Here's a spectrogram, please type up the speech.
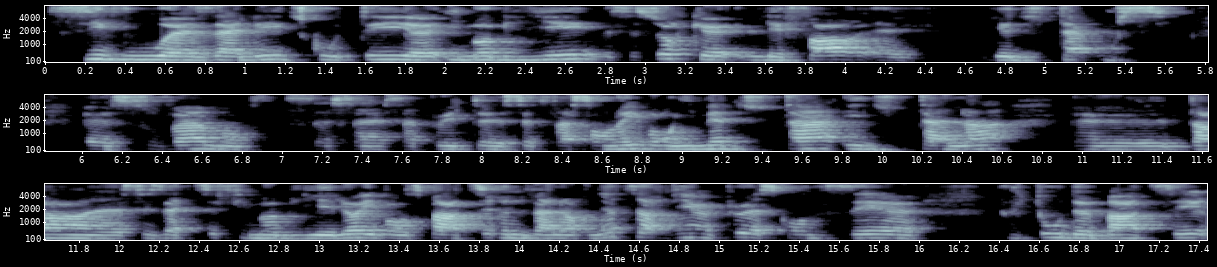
si vous euh, allez du côté euh, immobilier, c'est sûr que l'effort, euh, il y a du temps aussi. souvent, bon, ça, peut être cette façon-là, ils vont y mettre du temps et du talent dans ces actifs immobiliers-là. Ils vont se bâtir une valeur nette. Ça revient un peu à ce qu'on disait plutôt de bâtir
